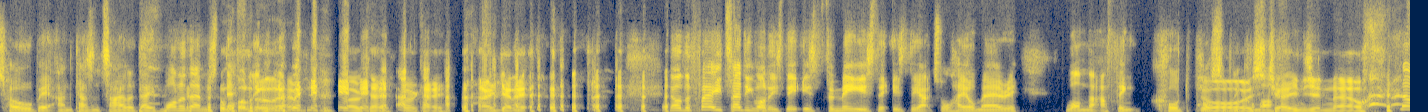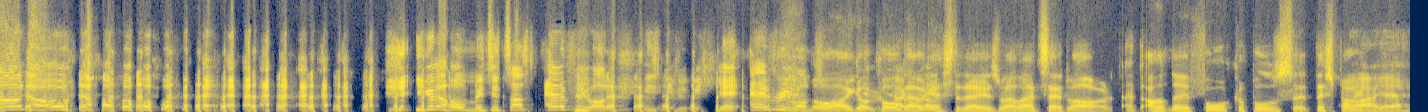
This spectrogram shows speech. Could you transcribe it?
Toby, and and Tyler Dave. One of them's of definitely going them. win. okay, okay, I get it. no, the Faye Teddy one is the is for me is the is the actual Hail Mary one that I think could possibly oh, come it's off. changing now. No, no, no. You're gonna hold me to task. Everyone is giving me shit. Everyone. Oh, I got called out yesterday as well. I'd said, "Oh, aren't there four couples at this Oh, point?" ah, yeah.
